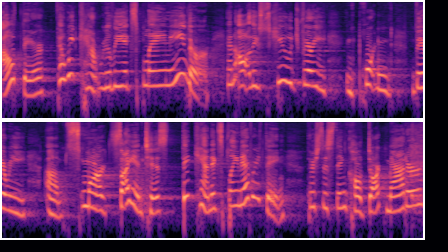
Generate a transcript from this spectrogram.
out there that we can't really explain either. And all these huge, very important, very um, smart scientists, they can't explain everything. There's this thing called dark matter.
